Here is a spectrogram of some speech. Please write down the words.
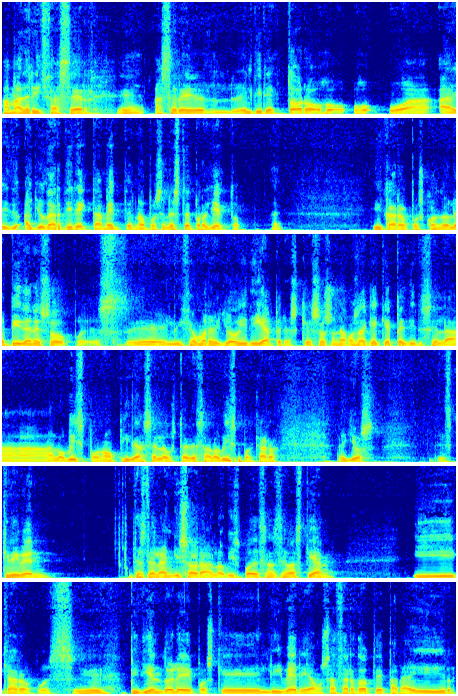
a Madrid a ser, ¿eh? a ser el, director o, a, ayudar directamente ¿no? pues en este proyecto. ¿eh? Y claro, pues cuando le piden eso, pues eh, le dice, hombre, yo iría, pero es que eso es una cosa que hay que pedírsela al obispo, ¿no? Pídansela ustedes al obispo. Y claro, ellos escriben desde la emisora al obispo de San Sebastián y claro, pues eh, pidiéndole pues que libere a un sacerdote para ir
